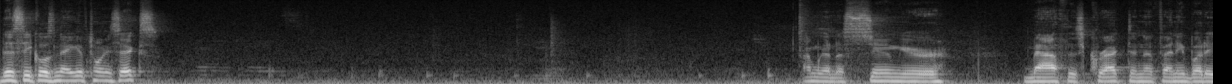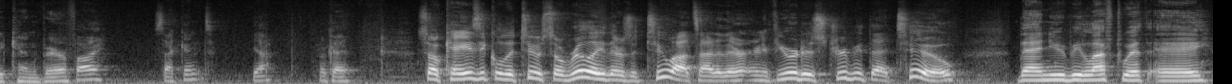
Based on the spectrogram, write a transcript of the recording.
This equals negative 26? And k is I'm going to assume your math is correct, and if anybody can verify. Second? Yeah? OK. So k is equal to 2. So really, there's a 2 outside of there. And if you were to distribute that 2, then you'd be left with a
